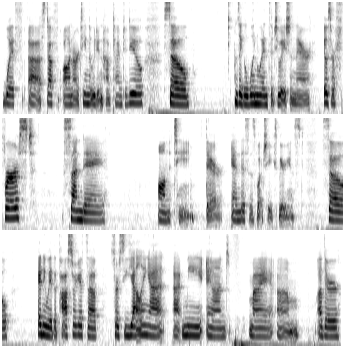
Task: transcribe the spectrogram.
with uh, stuff on our team that we didn't have time to do. So it was like a win-win situation there. It was her first Sunday on the team there, and this is what she experienced. So anyway, the pastor gets up, starts yelling at at me and my um, other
